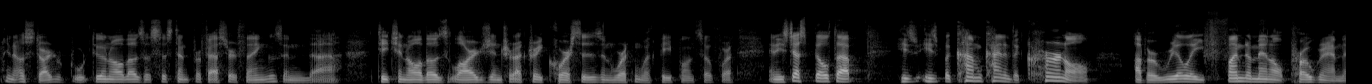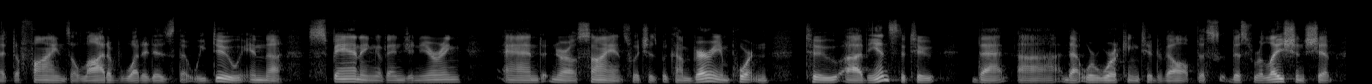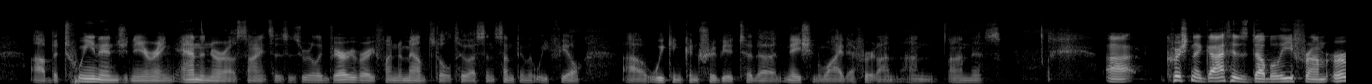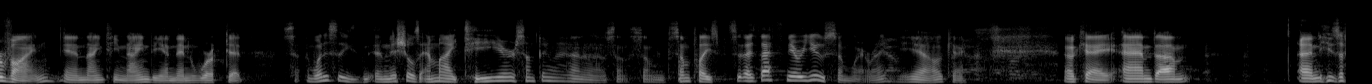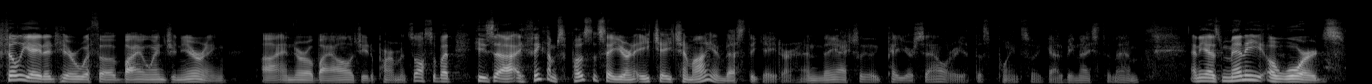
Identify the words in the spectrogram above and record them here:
you know, started doing all those assistant professor things and uh, teaching all those large introductory courses and working with people and so forth. And he's just built up, he's, he's become kind of the kernel of a really fundamental program that defines a lot of what it is that we do in the spanning of engineering and neuroscience, which has become very important to uh, the Institute that, uh, that we're working to develop. This, this relationship uh, between engineering and the neurosciences is really very, very fundamental to us and something that we feel uh, we can contribute to the nationwide effort on, on, on this. Krishna got his double E from Irvine in 1990 and then worked at what is the initials MIT or something? I don't know, some some someplace. That's near you somewhere, right? Yeah. yeah okay. Okay, and um, and he's affiliated here with uh, bioengineering uh, and neurobiology departments also. But he's, uh, I think I'm supposed to say you're an HHMI investigator, and they actually pay your salary at this point, so you got to be nice to them. And he has many awards,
